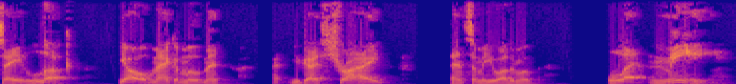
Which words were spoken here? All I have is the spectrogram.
say, look, yo, MAGA movement, you guys tried, and some of you other move. Let me,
